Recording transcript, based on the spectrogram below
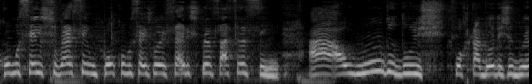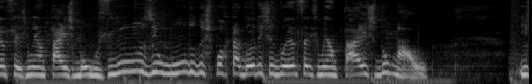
como se eles tivessem um pouco, como se as duas séries pensassem assim: há, o mundo dos portadores de doenças mentais bonzinhos e o mundo dos portadores de doenças mentais do mal. E,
